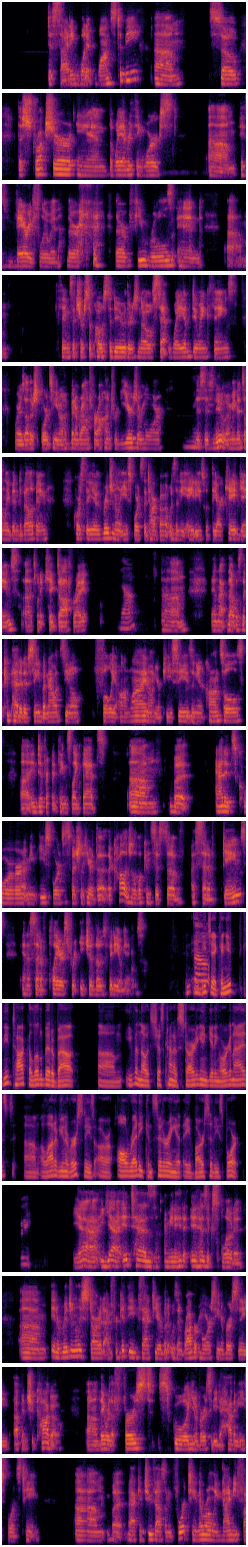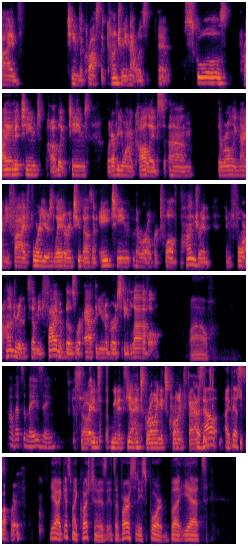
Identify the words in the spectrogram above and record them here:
deciding what it wants to be. Um, so the structure and the way everything works um, is very fluid. There, there are few rules and um, things that you're supposed to do. There's no set way of doing things. Whereas other sports, you know, have been around for a hundred years or more. Mm-hmm. This is new. I mean, it's only been developing. Of course, the original esports they talk about was in the '80s with the arcade games. Uh, that's when it kicked off, right? Yeah. Um, and that that was the competitive scene. But now it's you know fully online on your PCs and your consoles, uh, in different things like that. Um, but at its core, I mean, esports, especially here at the, the college level, consists of a set of games and a set of players for each of those video games. And, so, BJ, can you can you talk a little bit about um, even though it's just kind of starting and getting organized, um, a lot of universities are already considering it a varsity sport. Yeah, yeah, it has. I mean, it it has exploded. Um, it originally started, I forget the exact year, but it was at Robert Morris University up in Chicago. Um, they were the first school university to have an esports team. Um, but back in 2014, there were only 95 teams across the country, and that was uh, schools, private teams, public teams, whatever you want to call it. Um, there were only 95. Four years later, in 2018, there were over 1,200 and 475 of those were at the university level. Wow. Oh, that's amazing. So it's, I mean, it's, yeah, it's growing, it's growing fast. But how, I guess, yeah, I guess my question is it's a varsity sport, but yet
